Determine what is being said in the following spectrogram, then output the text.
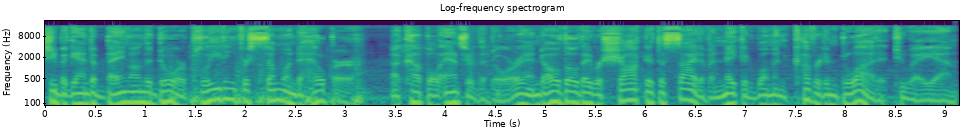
She began to bang on the door, pleading for someone to help her. A couple answered the door, and although they were shocked at the sight of a naked woman covered in blood at 2 a.m.,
